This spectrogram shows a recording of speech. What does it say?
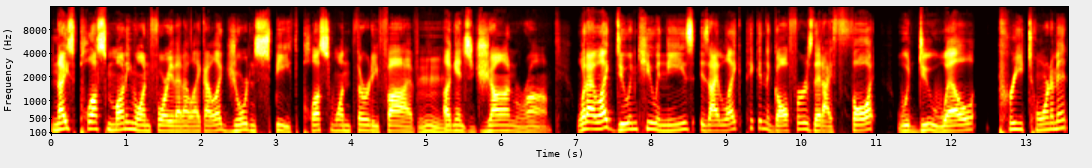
Nice plus money one for you that I like. I like Jordan Spieth plus 135 Mm. against Jon Rahm. What I like doing Q in these is I like picking the golfers that I thought would do well pre-tournament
